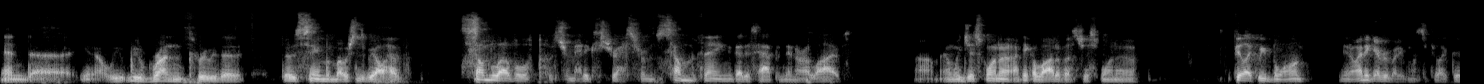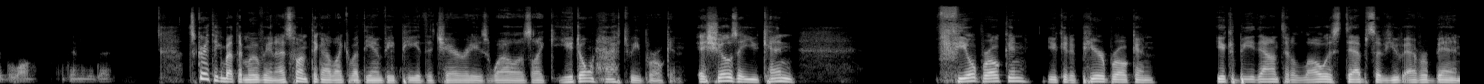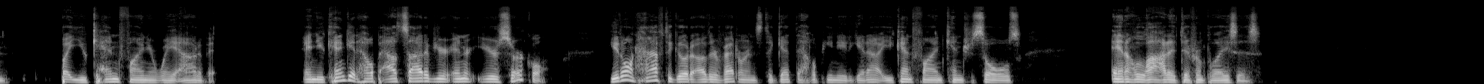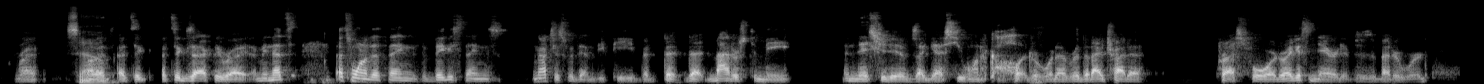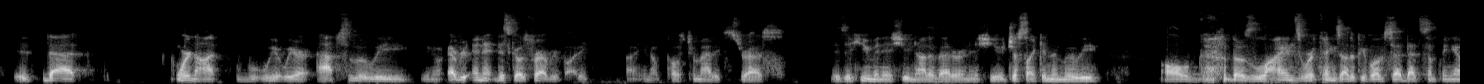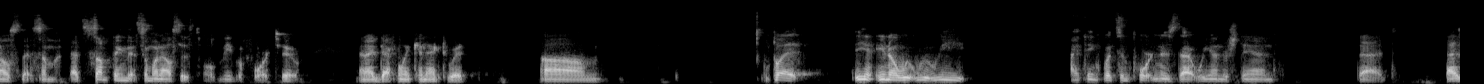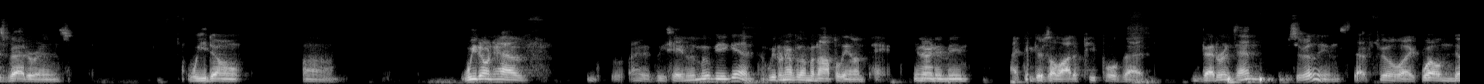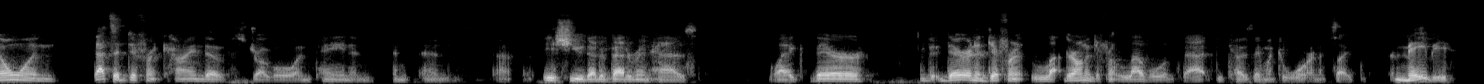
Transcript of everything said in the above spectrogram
and uh, you know we we run through the those same emotions. We all have some level of post traumatic stress from something that has happened in our lives. Um, and we just want to, I think a lot of us just want to feel like we belong. You know, I think everybody wants to feel like they belong at the end of the day. It's a great thing about the movie, and that's one thing I like about the MVP, the charity as well, is like you don't have to be broken. It shows that you can feel broken, you could appear broken, you could be down to the lowest depths of you've ever been, but you can find your way out of it. And you can get help outside of your inner your circle you don't have to go to other veterans to get the help you need to get out. You can find kindred souls in a lot of different places. Right. So that's, that's that's exactly right. I mean, that's that's one of the things, the biggest things, not just with MVP, but that that matters to me. Initiatives, I guess you want to call it, or whatever, that I try to press forward, or I guess narratives is a better word. that we're not, we we are absolutely, you know, every, and it, this goes for everybody uh, you know, post traumatic stress is a human issue, not a veteran issue. Just like in the movie, all of those lines were things other people have said. That's something else that someone that's something that someone else has told me before too, and I definitely connect with. Um, but you know, we, we I think what's important is that we understand that as veterans, we don't um, we don't have we say in the movie again, we don't have the monopoly on pain. You know what I mean? I think there's a lot of people that veterans and civilians that feel like, well, no one. That's a different kind of struggle and pain and and and uh, issue that a veteran has. Like they're they're in a different le- they're on a different level of that because they went to war, and it's like maybe,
